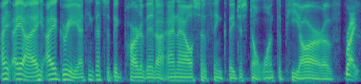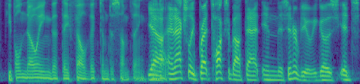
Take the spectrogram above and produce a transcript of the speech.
I, I I I agree. I think that's a big part of it, and I also think they just don't want the PR of Right. people knowing that they fell victim to something. Yeah, don't- and actually, Brett talks about that in this interview. He goes, "It's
